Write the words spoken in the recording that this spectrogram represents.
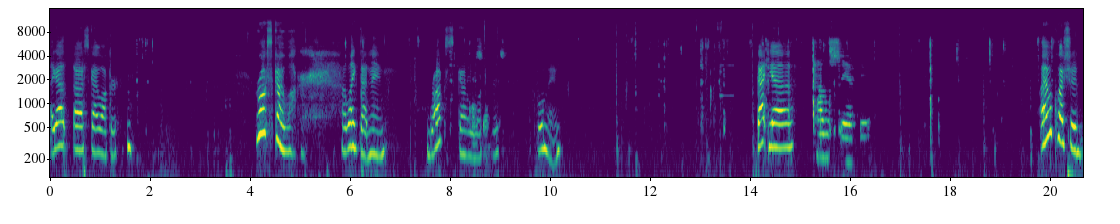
I got uh, Skywalker. Rock Skywalker. I like that name. Rock Skywalker. Cool name. Got ya. I was safe. I have a question.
